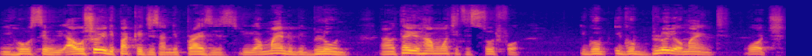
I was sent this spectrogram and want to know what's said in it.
In wholesale, I will show you the packages and the prices. Your mind will be blown, and I'll tell you how much it is sold for. It go it go blow your mind. Watch.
